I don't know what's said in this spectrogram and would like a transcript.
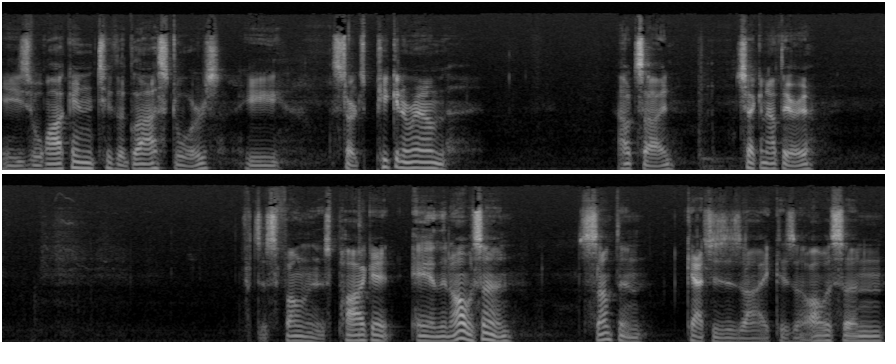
He's walking to the glass doors. He starts peeking around outside, checking out the area. Puts his phone in his pocket, and then all of a sudden, something catches his eye because all of a sudden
